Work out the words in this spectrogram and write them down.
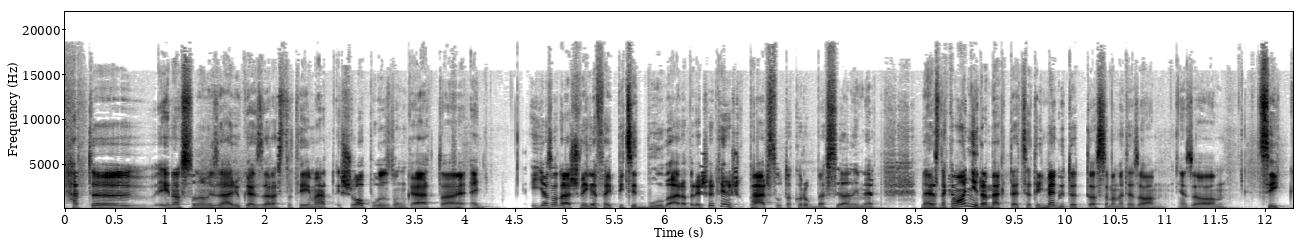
Hát én azt mondom, hogy zárjuk ezzel ezt a témát, és lapozzunk át egy így az adás vége egy picit bulvára, és tényleg csak pár szót akarok beszélni, mert, mert ez nekem annyira megtetszett, így megütötte a szememet ez a, ez a cikk,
